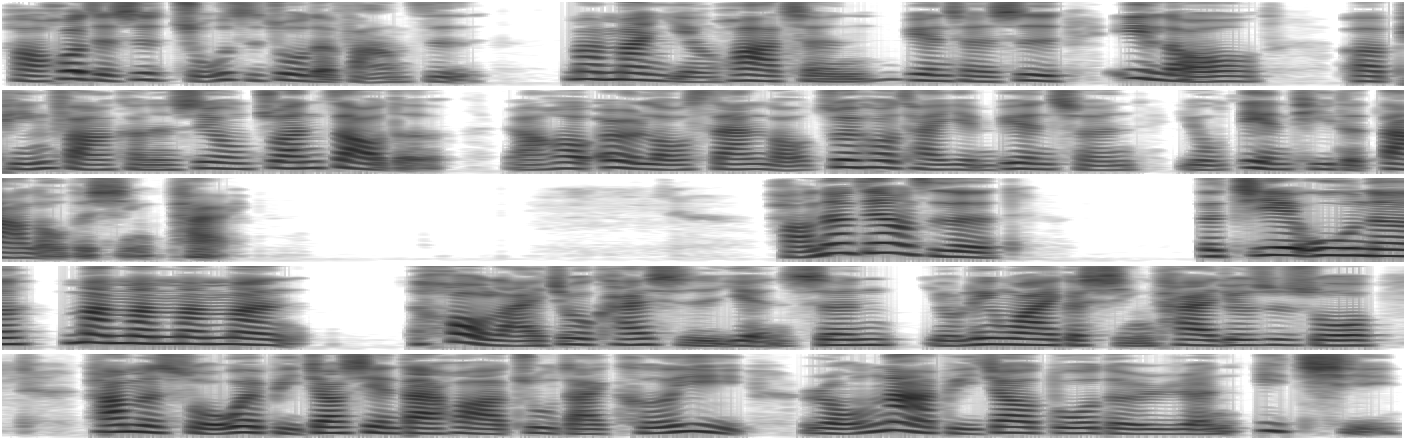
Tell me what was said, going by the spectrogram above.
好，或者是竹子做的房子，慢慢演化成变成是一楼呃平房，可能是用砖造的，然后二楼、三楼，最后才演变成有电梯的大楼的形态。好，那这样子的的街屋呢，慢慢慢慢，后来就开始衍生有另外一个形态，就是说，他们所谓比较现代化的住宅，可以容纳比较多的人一起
